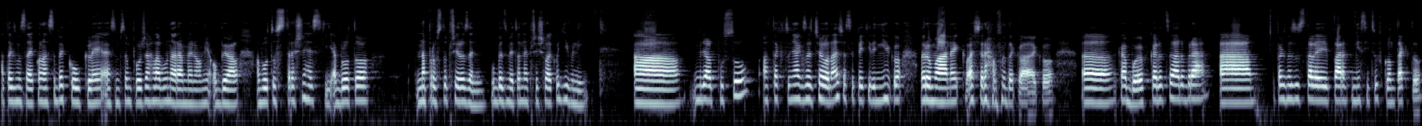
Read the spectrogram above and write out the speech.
a tak jsme se jako na sebe koukli a já jsem se mu položila hlavu na rameno, mě objal a bylo to strašně hezký a bylo to naprosto přirozený. Vůbec mi to nepřišlo jako divný a mi dal pusu a tak to nějak začalo, náš asi pětidenní jako románek v ašrámu, taková jako uh, taková bojovka docela dobrá a pak jsme zůstali pár měsíců v kontaktu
